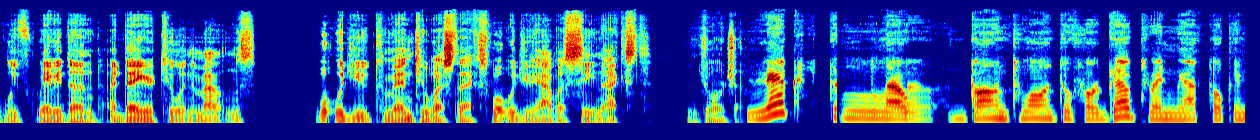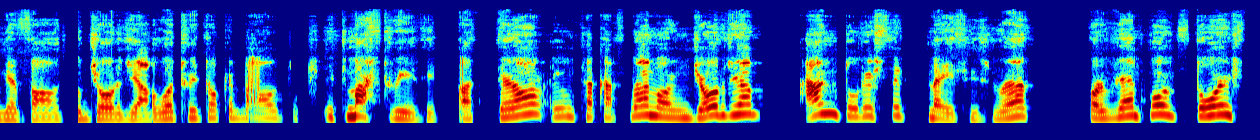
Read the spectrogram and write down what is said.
We've maybe done a day or two in the mountains. What would you commend to us next? What would you have us see next Georgia? Next, uh, don't want to forget when we are talking about Georgia, what we talk about, it must visit. But there are in Sakartvelo, in Georgia, untouristic places where, for example, tourists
